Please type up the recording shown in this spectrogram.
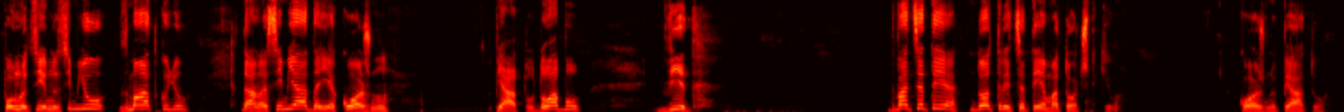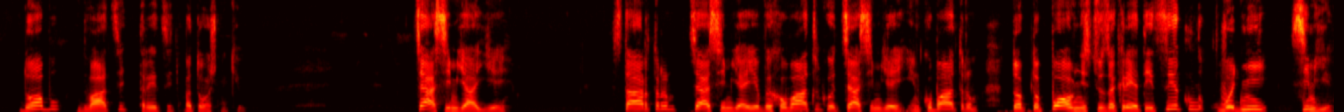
повноцінну сім'ю з маткою. Дана сім'я дає кожну п'яту добу від 20 до 30 маточників. Кожну п'яту добу 20-30 маточників. Ця сім'я є стартером, ця сім'я є вихователькою, ця сім'я є інкубатором, тобто повністю закритий цикл в одній сім'ї.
